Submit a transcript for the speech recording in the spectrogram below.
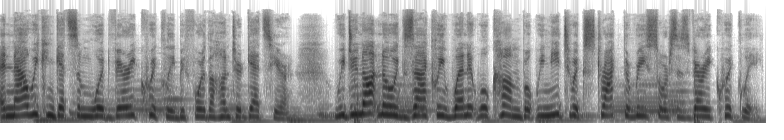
And now we can get some wood very quickly before the hunter gets here. We do not know exactly when it will come, but we need to extract the resources very quickly.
